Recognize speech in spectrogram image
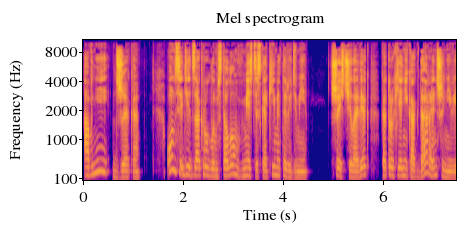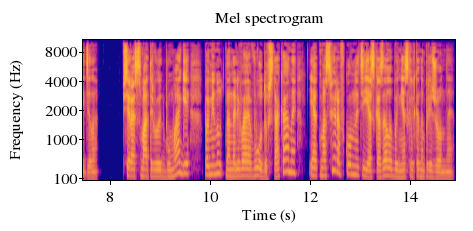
а в ней Джека. Он сидит за круглым столом вместе с какими-то людьми. Шесть человек, которых я никогда раньше не видела. Все рассматривают бумаги, поминутно наливая воду в стаканы, и атмосфера в комнате, я сказала бы, несколько напряженная.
